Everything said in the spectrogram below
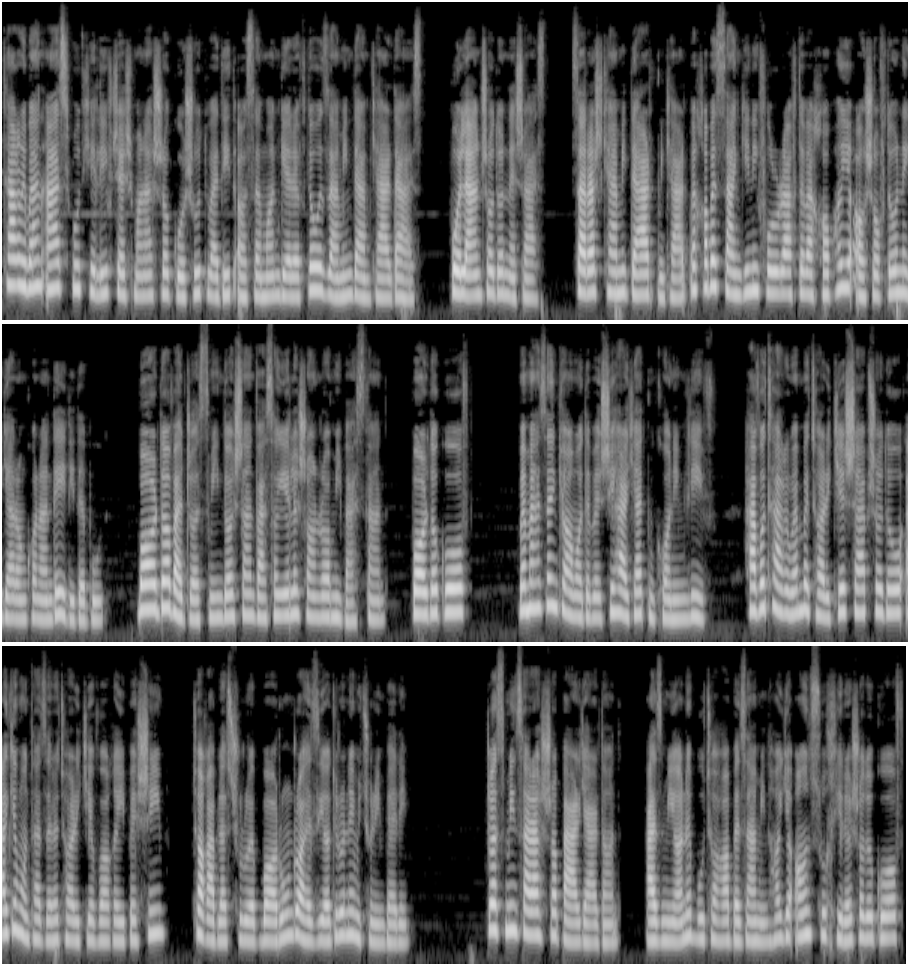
تقریبا عصر بود که لیف چشمانش را گشود و دید آسمان گرفته و زمین دم کرده است. بلند شد و نشست. سرش کمی درد می کرد. به خواب سنگینی فرو رفته و خوابهای آشفته و نگران کننده دیده بود. باردا و جاسمین داشتند وسایلشان را می بستند. باردا گفت به محض اینکه آماده بشی حرکت می کنیم لیف. هوا تقریبا به تاریکی شب شده و اگه منتظر تاریکی واقعی بشیم تا قبل از شروع بارون راه زیادی رو نمی‌تونیم بریم. جاسمین سرش را برگرداند. از میان بوته ها به زمین های آن سو خیره شد و گفت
